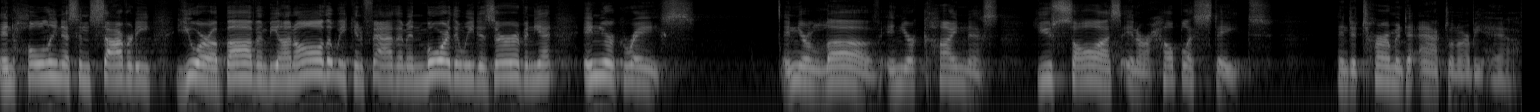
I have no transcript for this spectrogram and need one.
In holiness and sovereignty, you are above and beyond all that we can fathom and more than we deserve. And yet, in your grace, in your love, in your kindness, you saw us in our helpless state and determined to act on our behalf.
